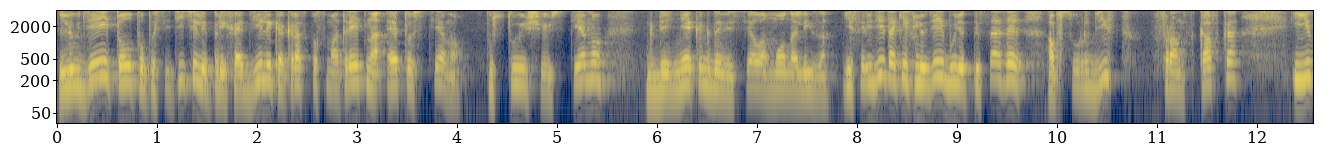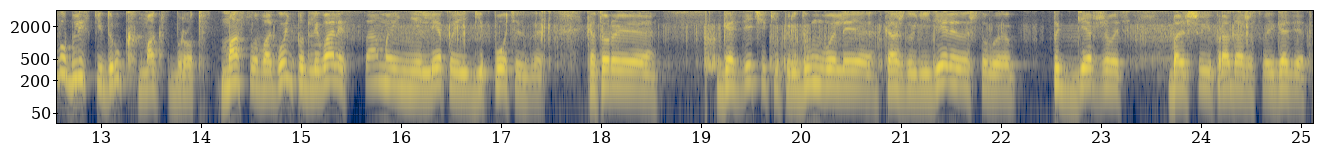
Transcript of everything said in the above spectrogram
людей, толпы посетителей приходили как раз посмотреть на эту стену пустующую стену, где некогда висела Мона Лиза. И среди таких людей будет писатель-абсурдист Франц Кавка и его близкий друг Макс Брод. Масло в огонь подливали самые нелепые гипотезы, которые газетчики придумывали каждую неделю, чтобы поддерживать большие продажи своих газет.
